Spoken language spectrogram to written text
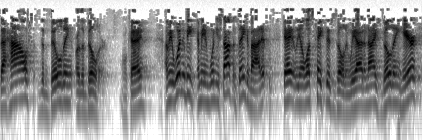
The house, the building, or the builder? Okay? I mean, wouldn't it be, I mean, when you stop and think about it, okay, you know, let's take this building. We had a nice building here.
